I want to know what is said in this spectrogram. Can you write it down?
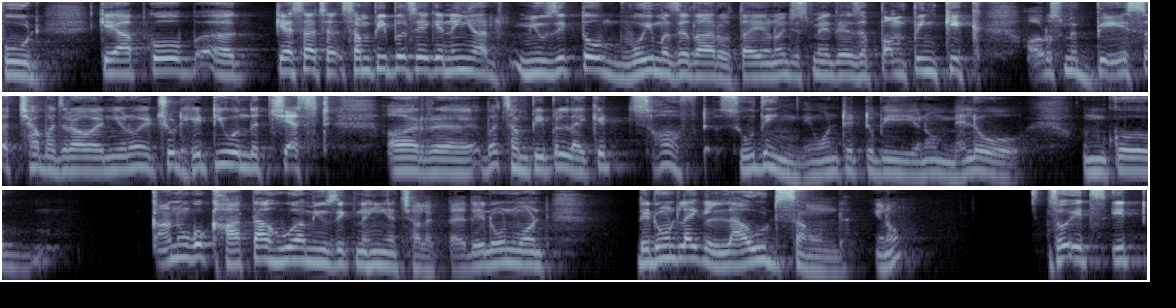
food कि आपको uh, कैसा सम पीपल से कि नहीं यार म्यूज़िक तो वही मज़ेदार होता है यू नो जिसमें there is a pumping kick और उसमें बेस अच्छा बज रहा हो and you know it should hit you on the chest और but some people like it soft soothing they wanted to be you know mellow उनको कानों को खाता हुआ म्यूज़िक नहीं अच्छा लगता है. They don't want they don't like loud sound you know so it's it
